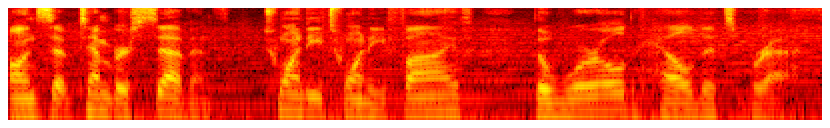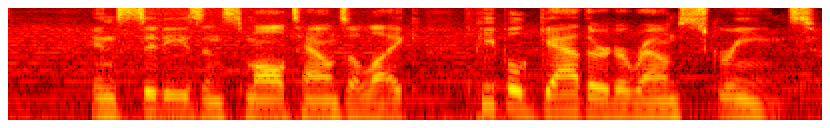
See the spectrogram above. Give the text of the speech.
On September 7, 2025, the world held its breath. In cities and small towns alike, people gathered around screens,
